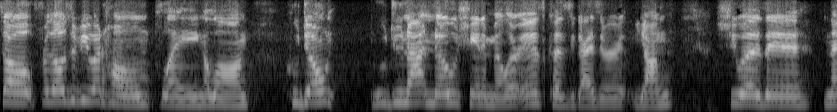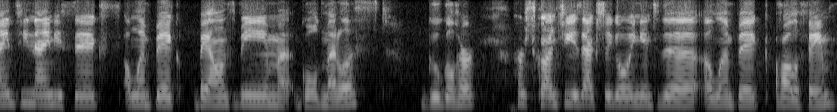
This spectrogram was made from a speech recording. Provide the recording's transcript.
So for those of you at home playing along who don't who do not know who Shannon Miller is, because you guys are young, she was a 1996 Olympic balance beam gold medalist. Google her. Her scrunchie is actually going into the Olympic Hall of Fame.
